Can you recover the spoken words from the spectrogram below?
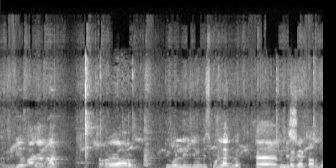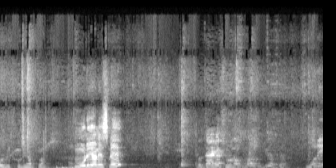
ওই ভিডিওর বাজার ঘাট তারপরে আবার তুই বললি যে বিস্কুট লাগবে। হ্যাঁ তিন প্যাকেট টপ গোল বিস্কুট নিয়ে আসলাম। মুড়ি আনিস নি? জায়গা ছিল না মুড়ি?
